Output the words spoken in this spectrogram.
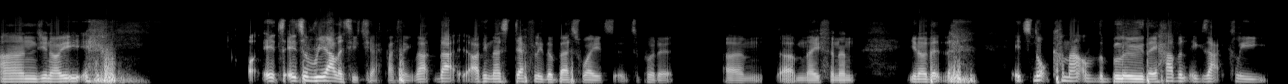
and you know, it's it's a reality check. I think that that I think that's definitely the best way to, to put it, um, um, Nathan. And you know that it's not come out of the blue. They haven't exactly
